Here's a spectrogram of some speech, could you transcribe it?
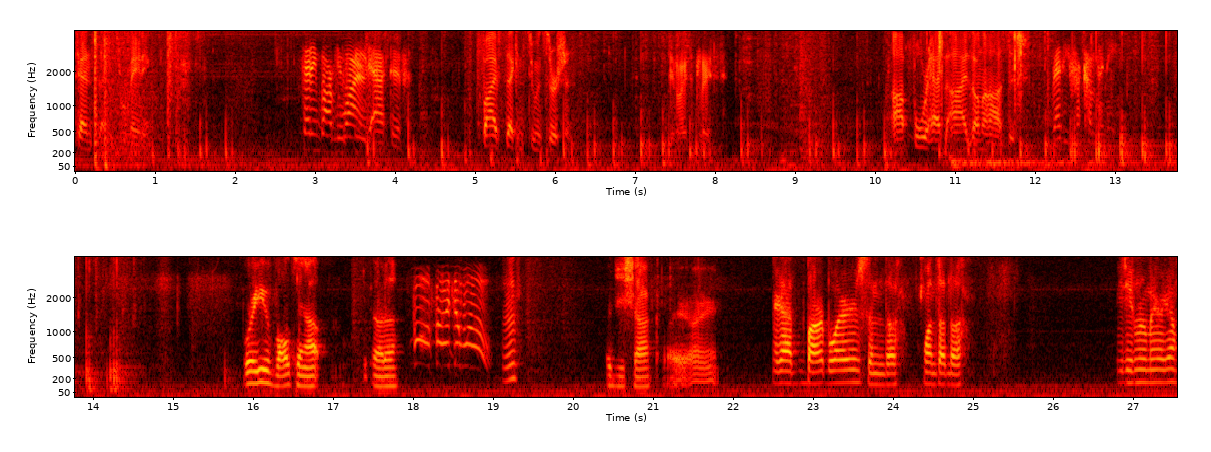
Ten seconds remaining. Setting barbed wire. active. Five seconds to insertion. Device placed. Op 4 has eyes on the hostage. Ready for company. Were you vaulting up, Dakota? Hmm? Would you shock? Or, or I got barbed and the ones on the meeting room area.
